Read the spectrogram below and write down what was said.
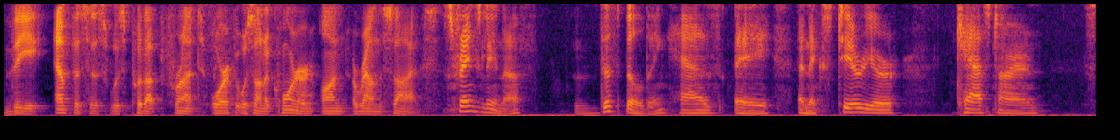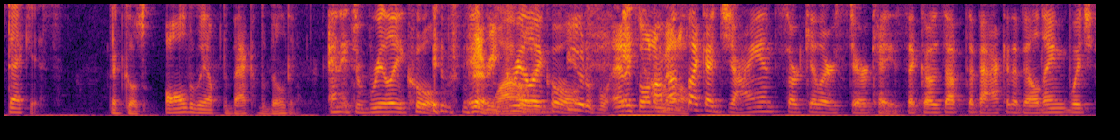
the emphasis was put up front, or if it was on a corner, on around the sides. strangely enough, this building has a an exterior cast iron staircase that goes all the way up the back of the building. And it's really cool. It's very cool. really It's cool. beautiful, and it's it's almost like a giant circular staircase that goes up the back of the building, which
